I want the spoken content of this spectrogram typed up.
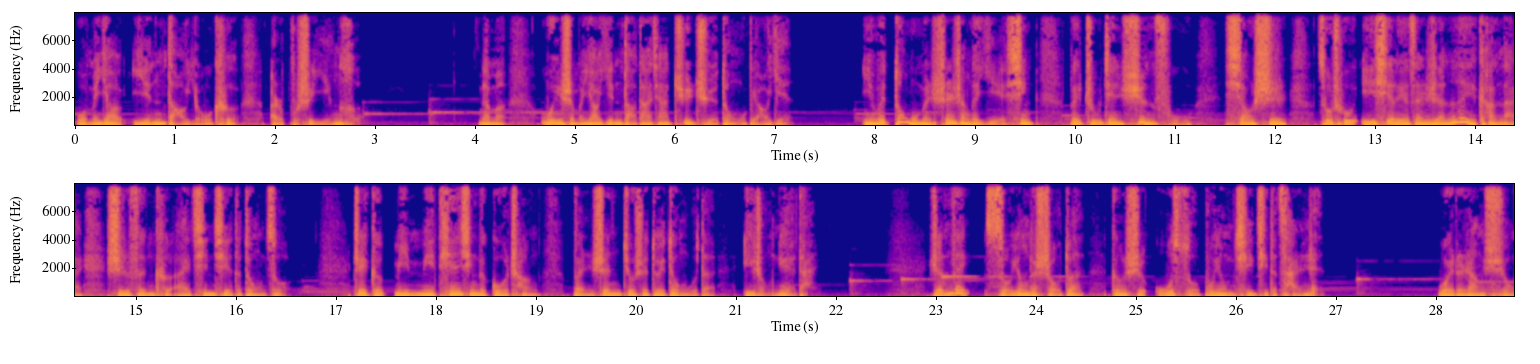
我们要引导游客，而不是迎合。那么，为什么要引导大家拒绝动物表演？因为动物们身上的野性被逐渐驯服、消失，做出一系列在人类看来十分可爱亲切的动作。这个泯灭天性的过程本身就是对动物的一种虐待。人类所用的手段更是无所不用其极的残忍。为了让熊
